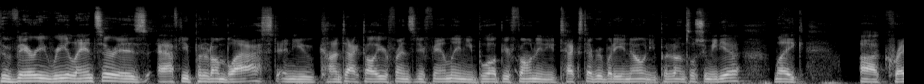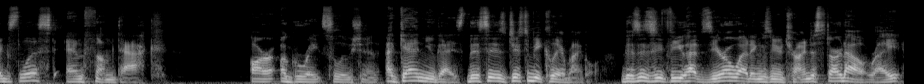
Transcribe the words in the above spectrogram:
the very real answer is after you put it on blast and you contact all your friends and your family and you blow up your phone and you text everybody you know and you put it on social media, like uh, Craigslist and Thumbtack are a great solution. Again, you guys, this is just to be clear, Michael. This is if you have zero weddings and you're trying to start out, right?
